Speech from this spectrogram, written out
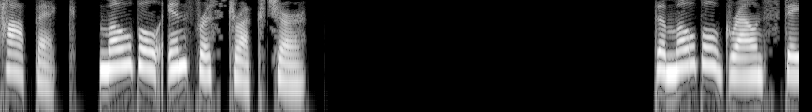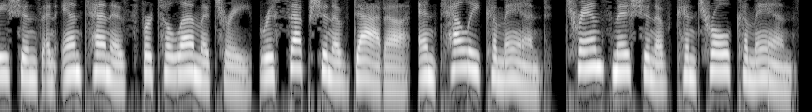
Topic: Mobile infrastructure. The mobile ground stations and antennas for telemetry reception of data and telecommand, transmission of control commands,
